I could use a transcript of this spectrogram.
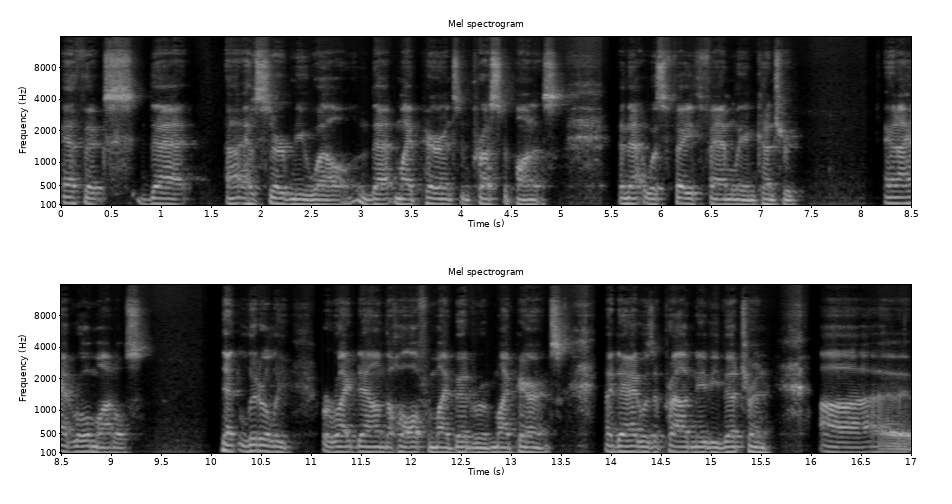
ethics that uh, have served me well that my parents impressed upon us, and that was faith, family, and country. And I had role models that literally were right down the hall from my bedroom. My parents. My dad was a proud Navy veteran. Uh,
